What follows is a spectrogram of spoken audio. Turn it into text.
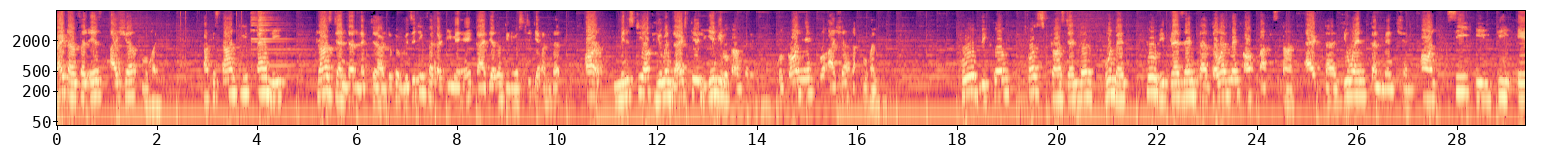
right answer is Ayesha Mughal Pakistan की पहली ट्रांसजेंडर लेक्चरर जो कि विजिटिंग फैकल्टी में है, कायदे आज़म यूनिवर्सिटी के अंदर, और मिनिस्ट्री ऑफ़ ह्यूमन राइट्स के लिए भी वो काम कर रहे हैं। वो कौन है? वो आयशा रखल who become first transgender women to represent the government of Pakistan at the UN convention on C E T A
